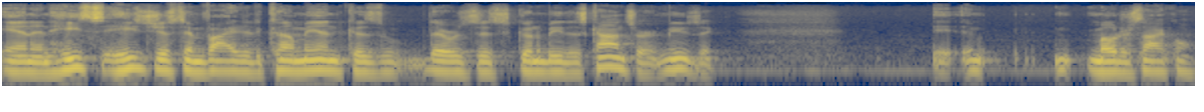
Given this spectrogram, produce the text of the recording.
in, and he's, he's just invited to come in because there was just going to be this concert, music. It- motorcycle,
